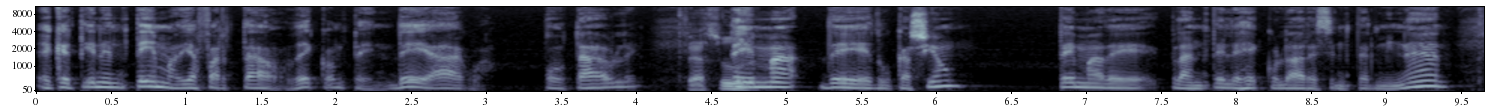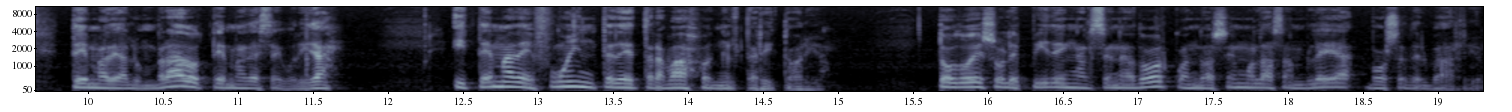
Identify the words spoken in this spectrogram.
es que tienen temas de asfaltado, de contén, de agua potable, Rasura. tema de educación, tema de planteles escolares sin terminar, tema de alumbrado, tema de seguridad y tema de fuente de trabajo en el territorio. Todo eso le piden al senador cuando hacemos la asamblea Voces del Barrio.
